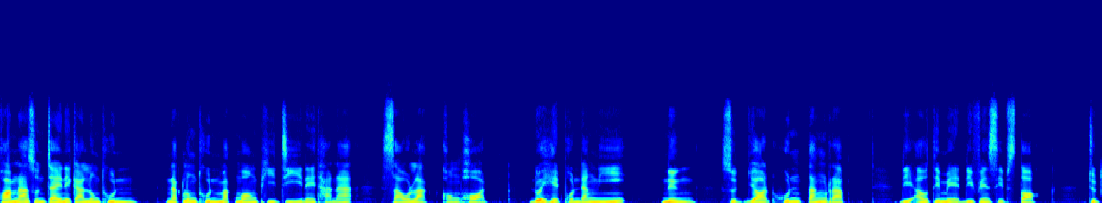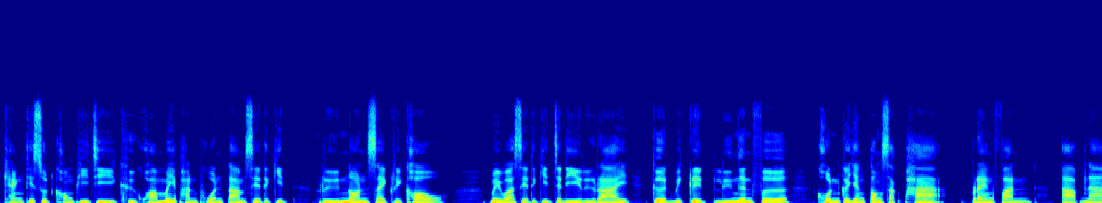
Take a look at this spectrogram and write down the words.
ความน่าสนใจในการลงทุน นักลงทุนมักมอง PG ในฐานะ เสาหลักของพอร์ต ด้วยเหตุผลดังนี้ 1. สุดยอดหุ้นตั้งรับ The Ultimate Defensive Stock จุดแข็งที่สุดของ PG คือความไม่ผันผวนตามเศรษฐกิจ หรือ non cyclical ไม่ว่าเศรษฐกิจจะดีหรือร้าย เกิดวิกฤตหรือเงินเฟ้อ คนก็ยังต้องซักผ้า แปรงฟัน อาบน้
